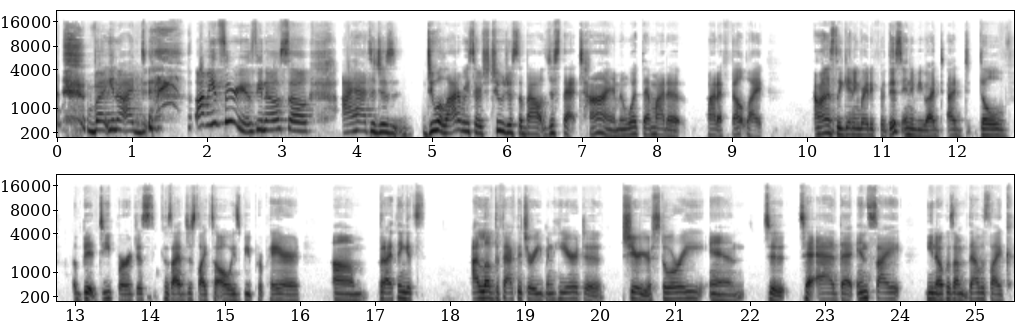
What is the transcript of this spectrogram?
but you know, I, I mean, serious, you know. So I had to just do a lot of research too, just about just that time and what that might have might have felt like. Honestly, getting ready for this interview, I, I dove a bit deeper just because I just like to always be prepared. Um, but I think it's, I love the fact that you're even here to share your story and to to add that insight. You know, because I'm that was like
